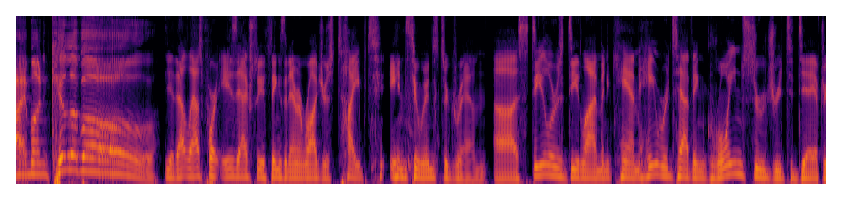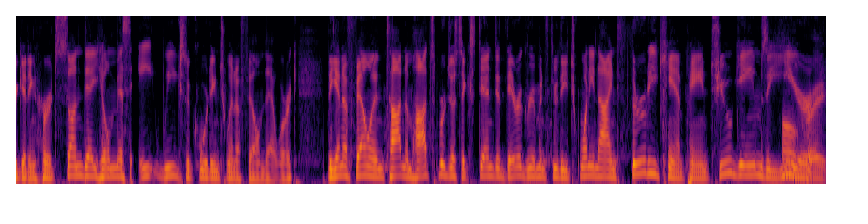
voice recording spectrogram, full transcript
I'm unkillable. Yeah, that last part is actually things that Aaron Rodgers typed into Instagram. Uh, Steelers D lineman Cam Heyward's having groin surgery today after getting hurt Sunday. He'll miss eight weeks, according to NFL Network. The NFL and Tottenham Hotspur just extended their agreement through the 29 30 campaign. Two games a oh, year oh,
